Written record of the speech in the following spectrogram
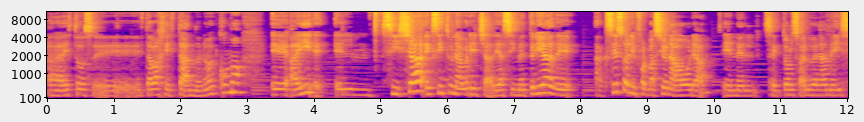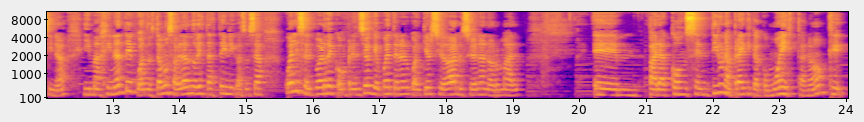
a estos, eh, estaba gestando, ¿no? Como ahí, el, si ya existe una brecha de asimetría de acceso a la información ahora en el sector salud en la medicina, imagínate cuando estamos hablando de estas técnicas, o sea, cuál es el poder de comprensión que puede tener cualquier ciudadano o ciudadana normal em, para consentir una práctica como esta, ¿no? Que,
